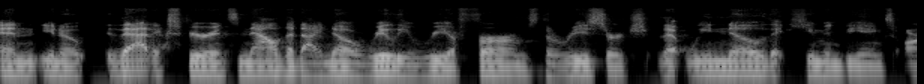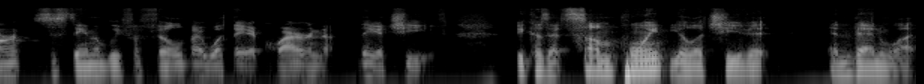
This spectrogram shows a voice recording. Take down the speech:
and you know that experience now that i know really reaffirms the research that we know that human beings aren't sustainably fulfilled by what they acquire and they achieve. Because at some point you'll achieve it and then what?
